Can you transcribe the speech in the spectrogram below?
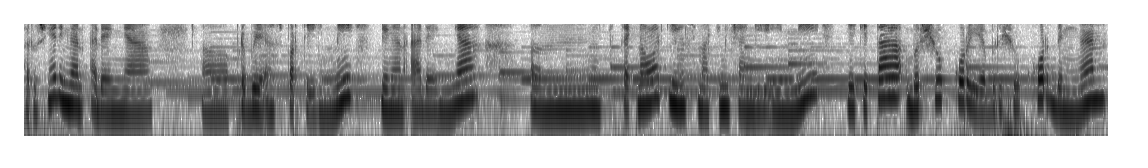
harusnya dengan adanya uh, perbedaan seperti ini dengan adanya um, teknologi yang semakin canggih ini ya kita bersyukur ya bersyukur dengan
